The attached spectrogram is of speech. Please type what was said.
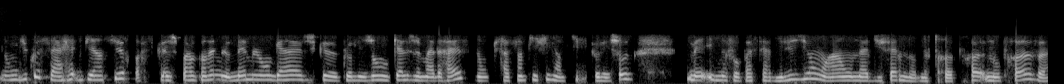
Donc, du coup, ça aide bien sûr parce que je parle quand même le même langage que, que les gens auxquels je m'adresse. Donc, ça simplifie un petit peu les choses. Mais il ne faut pas se faire d'illusions. Hein. On a dû faire notre, nos preuves,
